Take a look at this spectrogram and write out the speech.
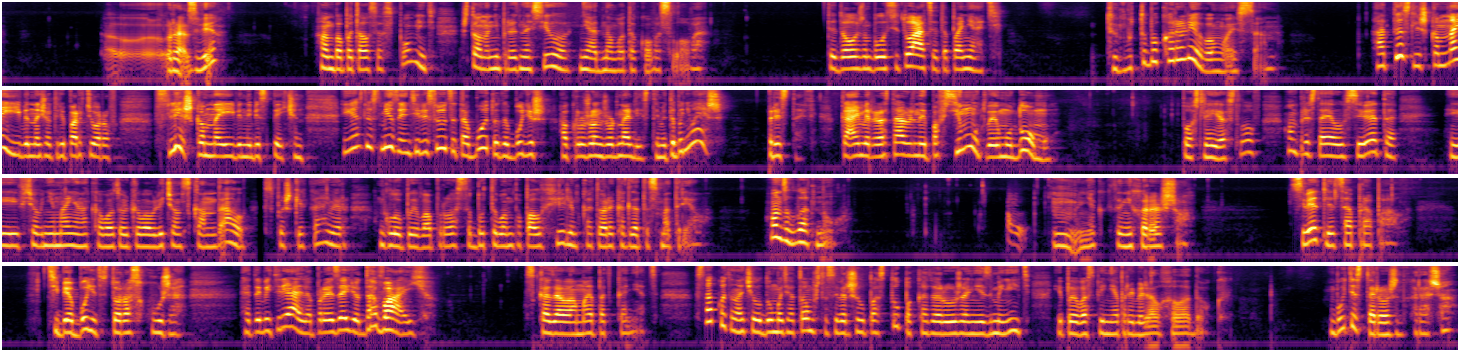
Э, разве? Он попытался вспомнить, что она не произносила ни одного такого слова. Ты должен был ситуацию это понять. Ты будто бы королева, мой сан. А ты слишком наивен насчет репортеров. Слишком наивен и беспечен. Если СМИ заинтересуются тобой, то ты будешь окружен журналистами, ты понимаешь? Представь, камеры расставлены по всему твоему дому. После ее слов он представил все это и все внимание, на кого только вовлечен скандал, вспышки камер, глупые вопросы, будто бы он попал в фильм, который когда-то смотрел. Он сглотнул. Мне как-то нехорошо. Цвет лица пропал. Тебе будет сто раз хуже. Это ведь реально произойдет, давай! Сказала Мэй под конец. Сакута начал думать о том, что совершил поступок, который уже не изменить, и по его спине пробежал холодок. Будь осторожен, хорошо?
